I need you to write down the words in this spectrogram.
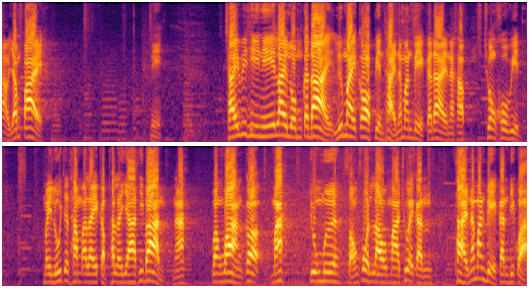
อ้าวย้ำป้ายนี่ใช้วิธีนี้ไล่ลมก็ได้ หรือไม่ก็เปลี่ยนถ่ายน้ำมันเบรกก็ได้นะครับ ช่วงโควิด ไม่รู้จะทำอะไรกับภรรยาที่บ้านนะว่างๆก็มาจูงมือสองคนเรามาช่วยกันถ่ายน้ำมันเบรกกันดีกว่า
